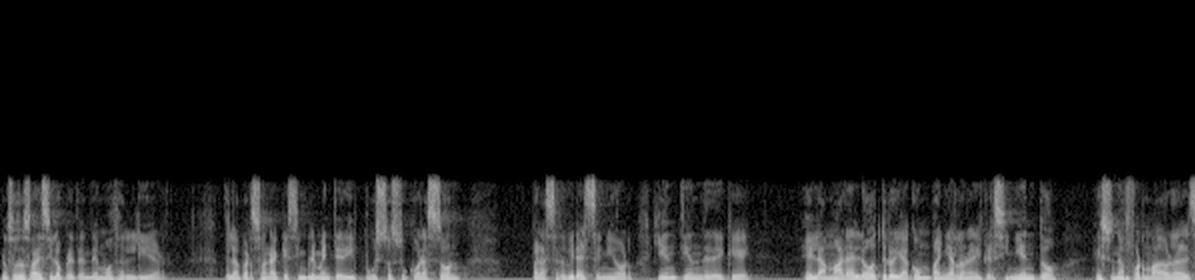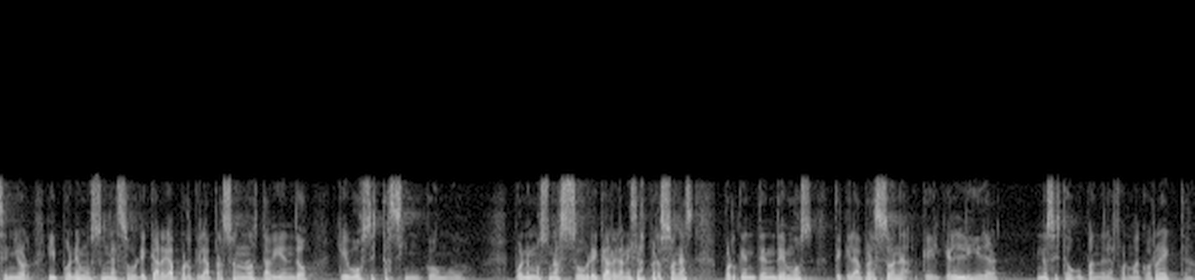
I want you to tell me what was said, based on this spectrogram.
Nosotros a veces lo pretendemos del líder, de la persona que simplemente dispuso su corazón para servir al Señor y entiende de que el amar al otro y acompañarlo en el crecimiento es una forma de adorar al Señor. Y ponemos una sobrecarga porque la persona no está viendo que vos estás incómodo. Ponemos una sobrecarga en esas personas porque entendemos de que la persona, que el líder no se está ocupando de la forma correcta.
